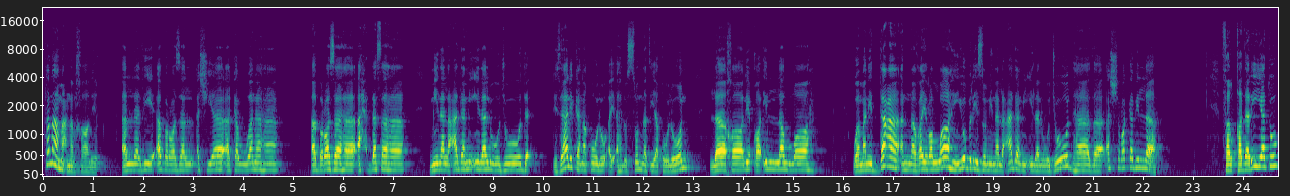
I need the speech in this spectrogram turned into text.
فما معنى الخالق؟ الذي أبرز الأشياء كونها أبرزها أحدثها من العدم إلى الوجود. لذلك نقول أي أهل السنة يقولون لا خالق إلا الله. ومن ادعى أن غير الله يبرز من العدم إلى الوجود هذا أشرك بالله. فالقدرية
